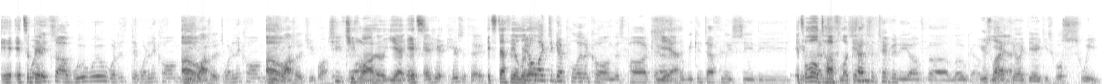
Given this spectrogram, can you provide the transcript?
it, it's a What- bit. It's uh woo woo. What is they, what do they call him? Oh. Wahoo. What do they call him? Oh. Chief Wahoo, Chief Wahoo. Chief Chief Wahoo. Wahoo, yeah, it's And here, here's the thing. it's definitely a little. We little. don't like to get political on this podcast, Yeah. but we can definitely see the. It's a little sensi- tough looking. Sensitivity of the logo. Here's why Yeah. I feel like the Yankees will sweep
